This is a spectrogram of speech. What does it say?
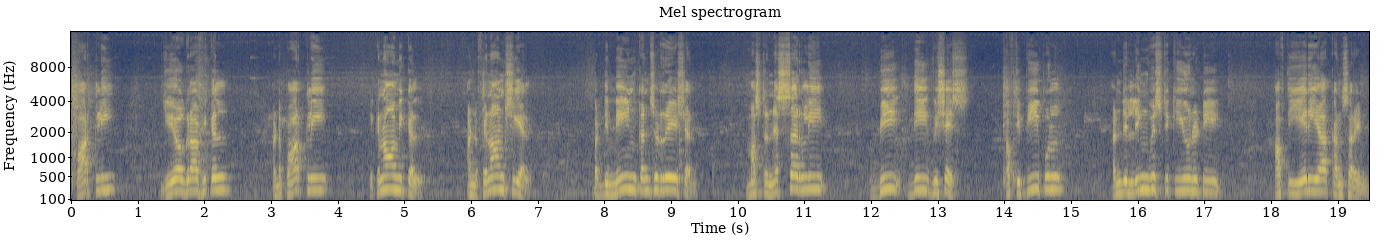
Partly geographical and partly economical and financial, but the main consideration must necessarily be the wishes of the people and the linguistic unity of the area concerned.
